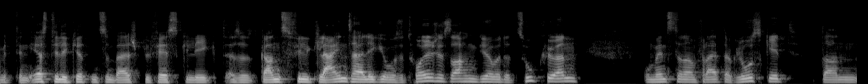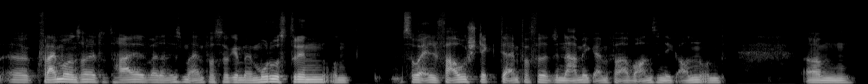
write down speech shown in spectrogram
mit den Erstdelegierten zum Beispiel festgelegt. Also ganz viel kleinteilige organisatorische Sachen, die aber dazugehören. Und wenn es dann am Freitag losgeht, dann äh, freuen wir uns halt total, weil dann ist man einfach, so ich im Modus drin und so LV steckt ja einfach von der Dynamik einfach auch wahnsinnig an und ähm,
